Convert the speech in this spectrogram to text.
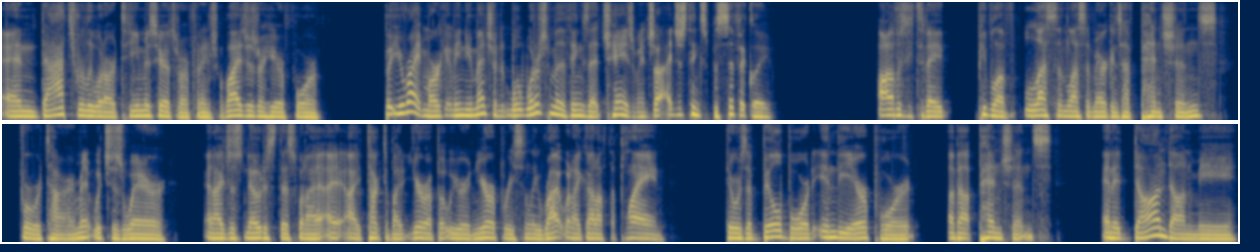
And that's really what our team is here. That's what our financial advisors are here for. But you're right, Mark. I mean, you mentioned what are some of the things that changed? I mean, so I just think specifically, obviously today people have less and less Americans have pensions for retirement, which is where, and I just noticed this when I, I, I talked about Europe, but we were in Europe recently. Right when I got off the plane, there was a billboard in the airport about pensions, and it dawned on me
